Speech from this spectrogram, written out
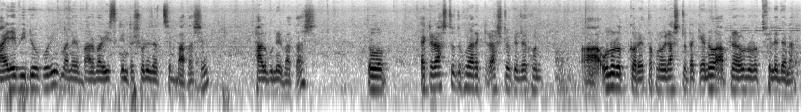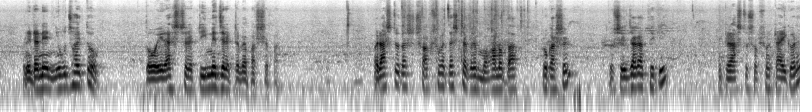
বাইরে ভিডিও করি মানে বারবার স্ক্রিনটা সরে যাচ্ছে বাতাসে, ফাল্গুনের বাতাস। তো একটা রাষ্ট্র যখন আরেকটা রাষ্ট্রকে যখন অনুরোধ করে, তখন ওই রাষ্ট্রটা কেন আপনার অনুরোধ ফেলে দেয় না? মানে এটা নিয়ে নিউজ হয় তো? তো এই রাষ্ট্রের একটা ইমেজের একটা ব্যাপার স্যাপার। ওই রাষ্ট্র তার সবসময় চেষ্টা করে মহানতা প্রকাশের। তো সেই জায়গা থেকেই একটা রাষ্ট্র সবসময় ট্রাই করে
